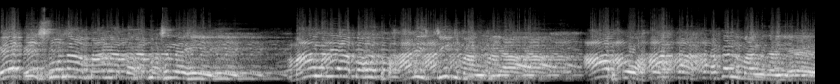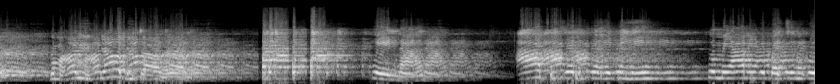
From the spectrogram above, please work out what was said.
बेटी सोना मांगा तो कुछ नहीं। मांग लिया बहुत भारी चीज़ मांग लिया। आपको हाथ का कगन मांग रही है। तुम्हारी क्या विचार है? हे नाथ आप जब कह दिए तो मैं आपके वचन को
